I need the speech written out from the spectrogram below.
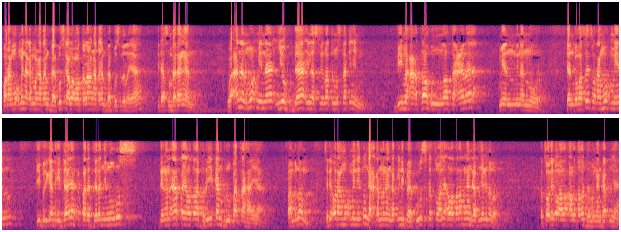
orang mukmin akan mengatakan bagus kalau Allah Taala mengatakan bagus itu ya, tidak sembarangan. Wa anal mu'mina yuhda ila siratal mustaqim bima a'tahu Allah Taala min minan nur. Dan bahwasanya seorang mukmin diberikan hidayah kepada jalan yang lurus dengan apa yang Allah Taala berikan berupa cahaya. Paham belum? Jadi orang mukmin itu enggak akan menganggap ini bagus kecuali Allah Taala menganggapnya gitu loh. Kecuali kalau Allah Taala sudah menganggapnya.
